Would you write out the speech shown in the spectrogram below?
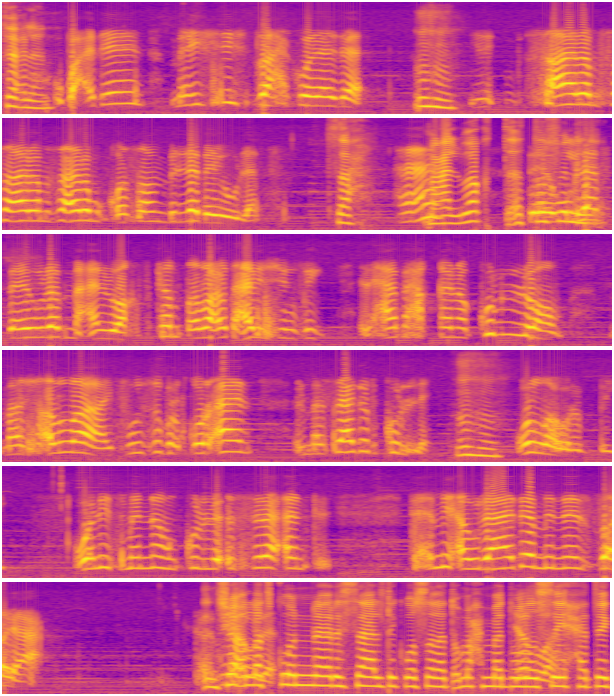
فعلا. وبعدين ما يشتيش ضحك ولا ذا. صارم صارم صارم قسما بالله بيولف. صح. ها؟ مع الوقت الطفل بيولف بيولف مع الوقت. كم طلعوا؟ تعالي شوفي الحافة حقنا كلهم ما شاء الله يفوزوا بالقرآن المساجد كله. والله وربي ونتمنى من كل أسرة أن تحمي أولادها من الضياع. إن شاء الله تكون رسالتك وصلت أم أحمد. ونصيحتك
